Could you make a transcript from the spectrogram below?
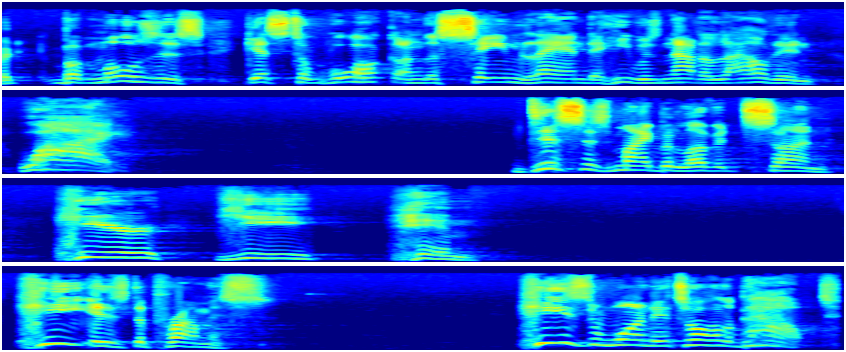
But but Moses gets to walk on the same land that he was not allowed in. Why? This is my beloved son. Hear ye him. He is the promise. He's the one it's all about.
